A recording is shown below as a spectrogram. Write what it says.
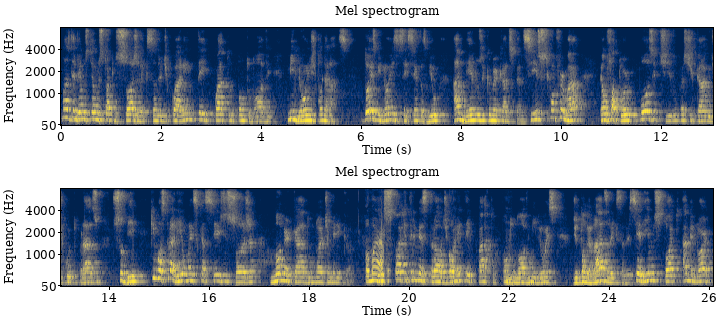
nós devemos ter um estoque de soja, Alexander, de 44,9 milhões de toneladas. 2 milhões e 600 mil a menos do que o mercado espera. Se isso se confirmar, é um fator positivo para Chicago de curto prazo subir, que mostraria uma escassez de soja no mercado norte-americano. O estoque trimestral de 44,9 milhões de toneladas, Alexander, seria um estoque a menor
